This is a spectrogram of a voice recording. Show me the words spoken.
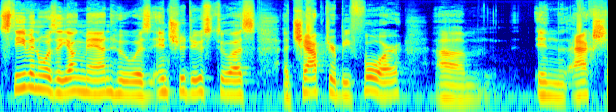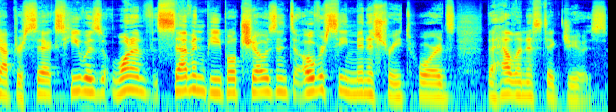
Stephen was a young man who was introduced to us a chapter before. Um, in Acts chapter 6, he was one of seven people chosen to oversee ministry towards the Hellenistic Jews.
